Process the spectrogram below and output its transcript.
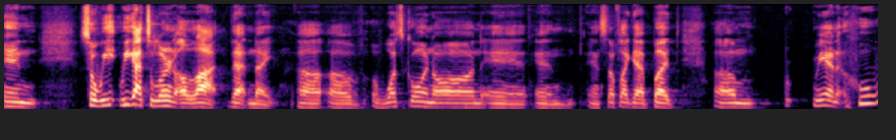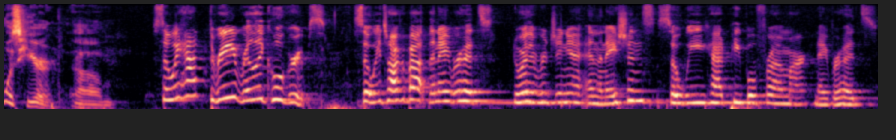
and so we, we got to learn a lot that night uh, of, of what's going on and, and, and stuff like that. But um, Rihanna, who was here? Um, So we had three really cool groups. So we talk about the neighborhoods, Northern Virginia and the nations. So we had people from our neighborhoods,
